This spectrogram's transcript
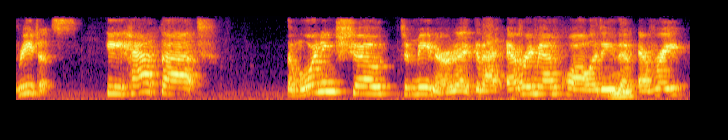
Regis, he had that the morning show demeanor, like that everyman quality that every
